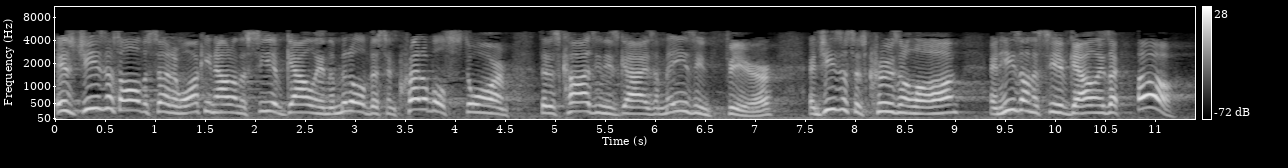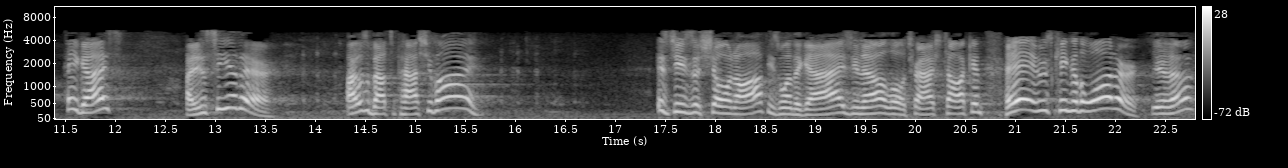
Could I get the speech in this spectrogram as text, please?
Is Jesus all of a sudden walking out on the Sea of Galilee in the middle of this incredible storm that is causing these guys amazing fear? And Jesus is cruising along, and he's on the Sea of Galilee. He's like, Oh, hey guys, I didn't see you there. I was about to pass you by. Is Jesus showing off? He's one of the guys, you know, a little trash talking. Hey, who's king of the water? You know?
